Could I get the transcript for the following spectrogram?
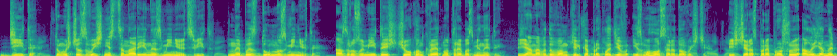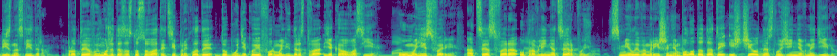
Дійте, тому що звичні сценарії не змінюють світ. Не бездумно змінюйте, а зрозумійте, що конкретно треба змінити. Я наведу вам кілька прикладів із мого середовища. І ще раз перепрошую, але я не бізнес-лідер. Проте ви можете застосувати ці приклади до будь-якої форми лідерства, яка у вас є. У моїй сфері, а це сфера управління церквою. Сміливим рішенням було додати іще одне служіння в неділю.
